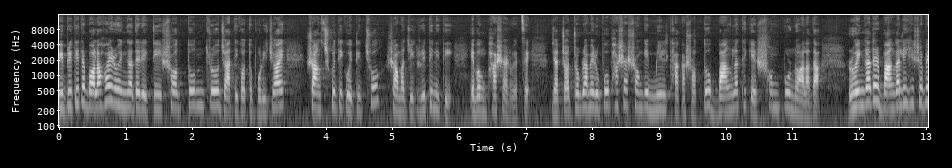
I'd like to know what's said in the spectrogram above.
বিবৃতিতে বলা হয়, রোহিঙ্গাদের একটি স্বতন্ত্র জাতিগত পরিচয়, সাংস্কৃতিক ঐতিহ্য, সামাজিক রীতিনীতি এবং ভাষা রয়েছে, যা চট্টগ্রামের উপভাষার সঙ্গে মিল থাকা সত্ত্বেও বাংলা থেকে সম্পূর্ণ আলাদা। রোহিঙ্গাদের বাঙালি হিসেবে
